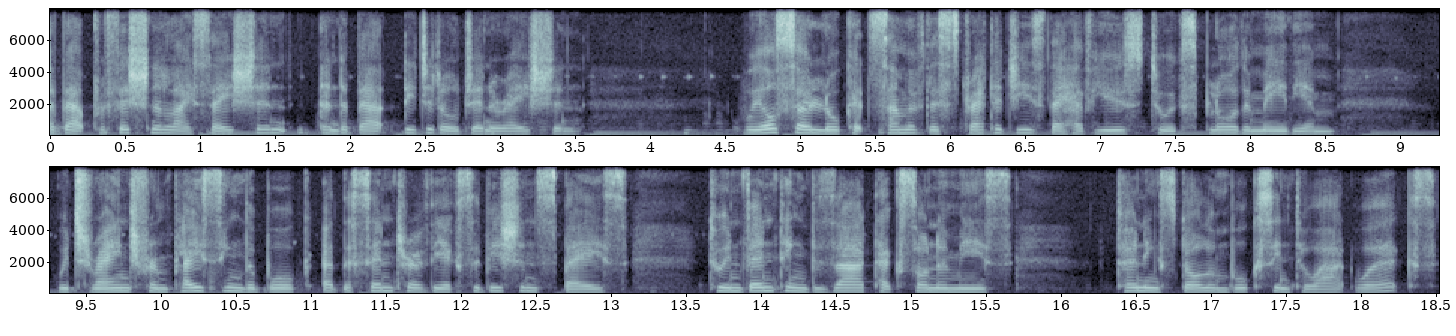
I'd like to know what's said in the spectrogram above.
about professionalisation, and about digital generation. We also look at some of the strategies they have used to explore the medium, which range from placing the book at the centre of the exhibition space to inventing bizarre taxonomies, turning stolen books into artworks,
